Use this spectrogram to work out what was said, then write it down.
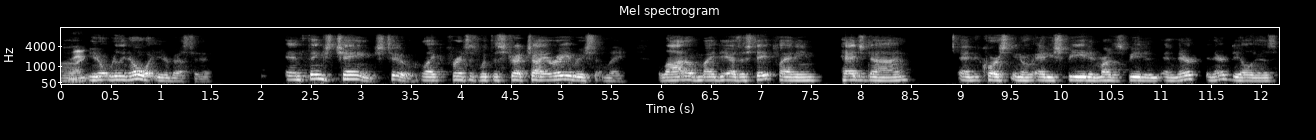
Um, Right. You don't really know what you're invested in. And things change too. Like for instance, with the stretch IRA recently, a lot of my dad's estate planning hedged on, and of course, you know, Eddie Speed and Martha Speed and, and their and their deal is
